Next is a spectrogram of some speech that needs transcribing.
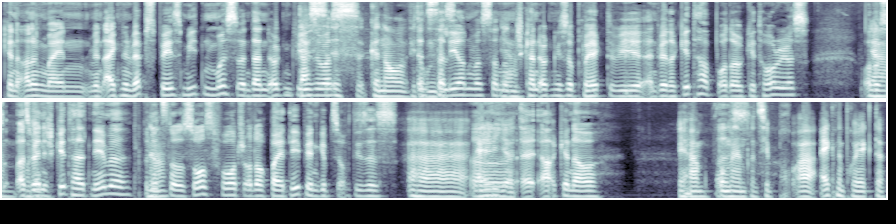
keine Ahnung, meinen, meinen eigenen Webspace mieten muss und dann irgendwie das sowas genau installieren muss, sondern ja. ich kann irgendwie so Projekte wie entweder GitHub oder Gitorious oder ja, so, also oder wenn ich Git halt nehme, benutzen ja. oder SourceForge oder auch bei Debian gibt es auch dieses äh, Elliot. Äh, äh, genau. Ja, wo man im Prinzip äh, eigene Projekte,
